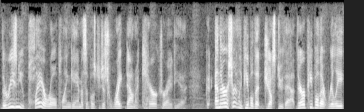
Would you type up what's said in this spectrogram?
the reason you play a role playing game as opposed to just write down a character idea. And there are certainly people that just do that. There are people that really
